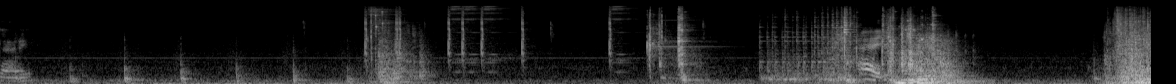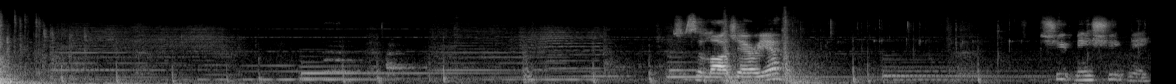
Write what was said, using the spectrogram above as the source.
Okay. Hey. This is a large area. Shoot me, shoot me.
